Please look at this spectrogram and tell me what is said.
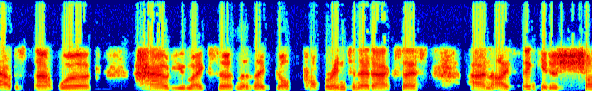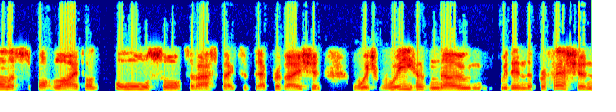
how does that work? How do you make certain that they've got proper internet access? And I think it has shone a spotlight on all sorts of aspects of deprivation, which we have known within the profession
